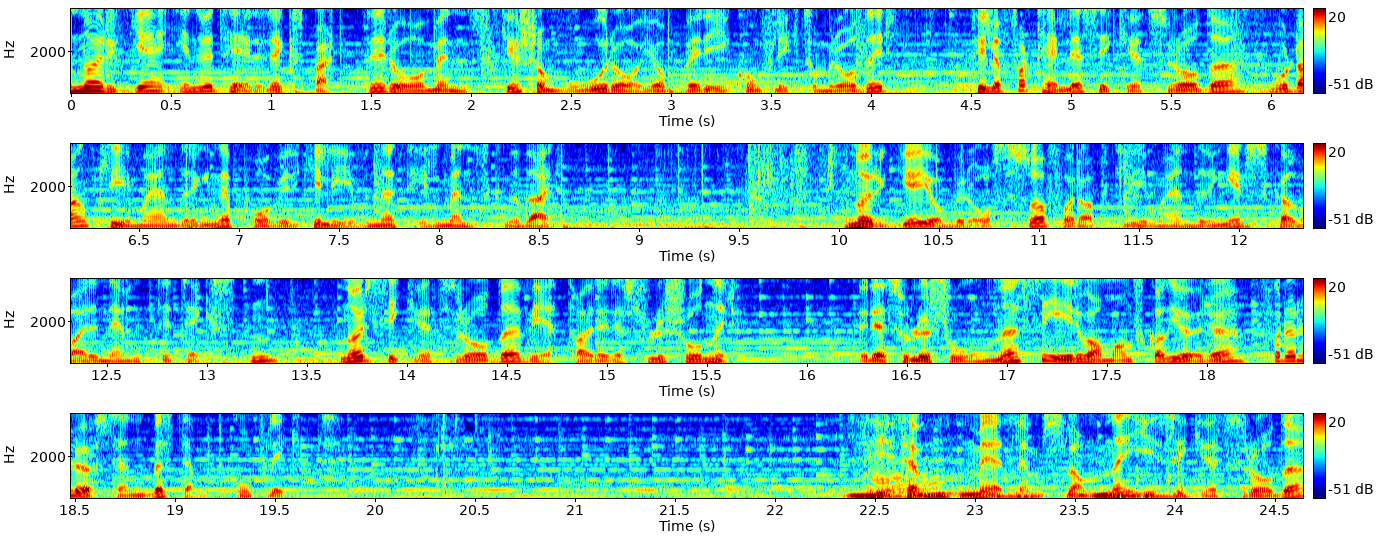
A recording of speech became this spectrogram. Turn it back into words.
Norge inviterer eksperter og mennesker som bor og jobber i konfliktområder, til å fortelle Sikkerhetsrådet hvordan klimaendringene påvirker livene til menneskene der. Norge jobber også for at klimaendringer skal være nevnt i teksten når Sikkerhetsrådet vedtar resolusjoner. Resolusjonene sier hva man skal gjøre for å løse en bestemt konflikt. De 15 medlemslandene i Sikkerhetsrådet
